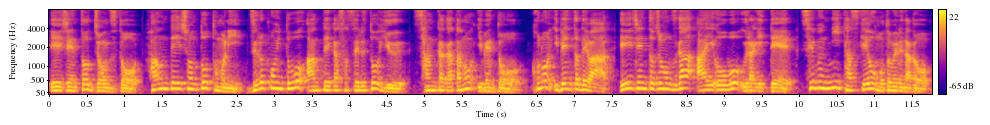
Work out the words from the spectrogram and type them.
エージェント・ジョーンズとファウンデーションと共にゼロポイントを安定化させるという参加型のイベント。このイベントでは、エージェント・ジョーンズが IO を裏切って、セブンに助けを求めるなど、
